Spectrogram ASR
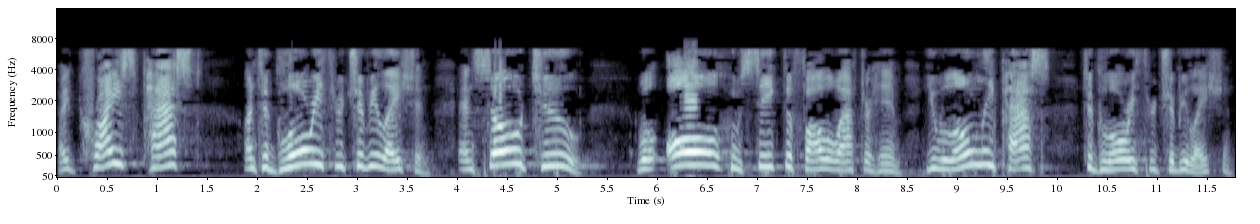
Right? Christ passed unto glory through tribulation, and so too will all who seek to follow after Him. You will only pass to glory through tribulation.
